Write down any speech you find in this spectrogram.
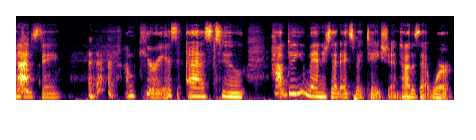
interesting. I'm curious as to how do you manage that expectation? How does that work?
